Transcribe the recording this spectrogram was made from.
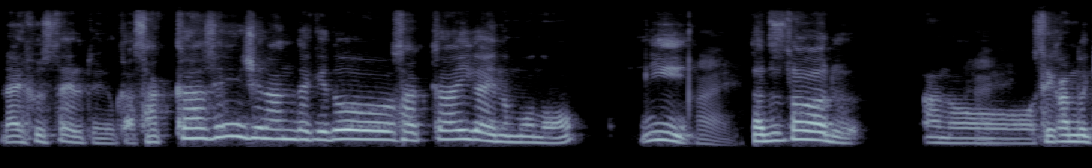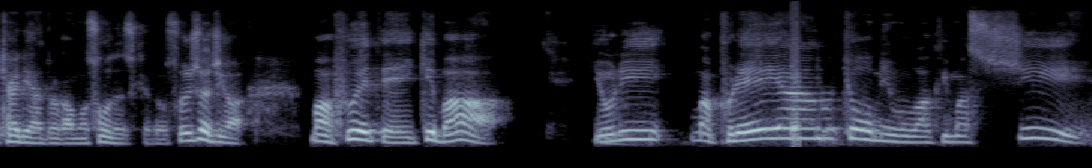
ライフスタイルというかサッカー選手なんだけどサッカー以外のものにはい。携わるあの、セカンドキャリアとかもそうですけどそういう人たちが、まあ、増えていけばより、まあ、プレイヤーの興味も湧きますし、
